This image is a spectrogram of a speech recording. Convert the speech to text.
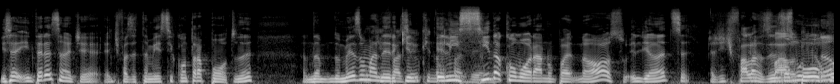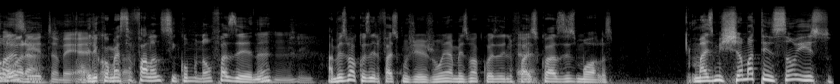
Isso é interessante, é, a gente fazer também esse contraponto, né? Da, da mesma que maneira que, que ele fazer, ensina né? como orar no Pai Nosso, ele antes, a gente fala às vezes Fala pouco, não né? fazer também. é. Ele começa falando assim, como não fazer, né? Uhum. A mesma coisa ele faz com o jejum e a mesma coisa ele faz É. com as esmolas. Mas me chama a atenção isso.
